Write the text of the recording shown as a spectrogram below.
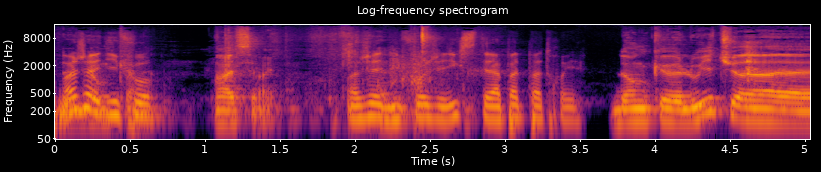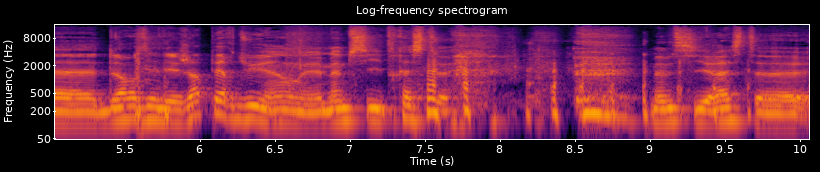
Moi, j'avais dit faux. Ouais, c'est vrai. Moi, j'ai dit faux. J'ai dit que c'était la pas de patrouille. Donc euh, Louis, tu as euh, d'ores et déjà perdu, hein, même s'il te reste, même s'il reste euh,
